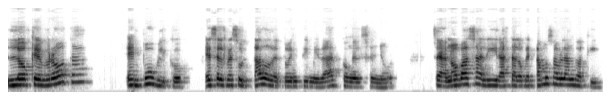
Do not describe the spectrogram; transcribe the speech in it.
lo que brota en público es el resultado de tu intimidad con el Señor. O sea, no va a salir hasta lo que estamos hablando aquí.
